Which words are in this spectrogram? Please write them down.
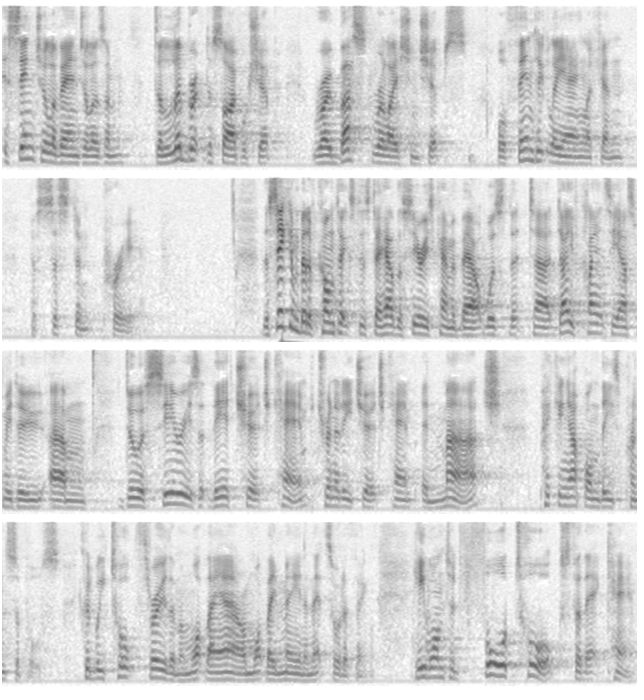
essential evangelism, deliberate discipleship, robust relationships, authentically Anglican, persistent prayer. The second bit of context as to how the series came about was that uh, Dave Clancy asked me to um, do a series at their church camp, Trinity Church Camp, in March, picking up on these principles? Could we talk through them and what they are and what they mean and that sort of thing? He wanted four talks for that camp.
